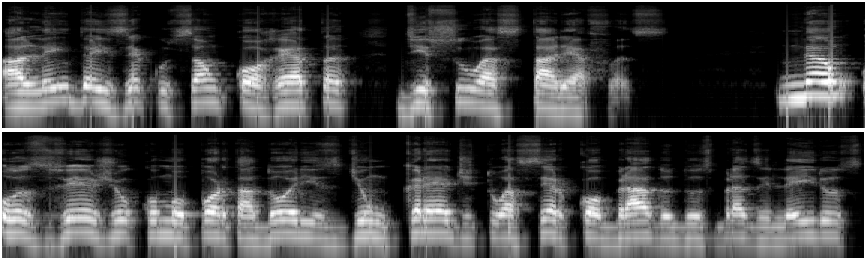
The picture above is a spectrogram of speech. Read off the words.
além da execução correta de suas tarefas. Não os vejo como portadores de um crédito a ser cobrado dos brasileiros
